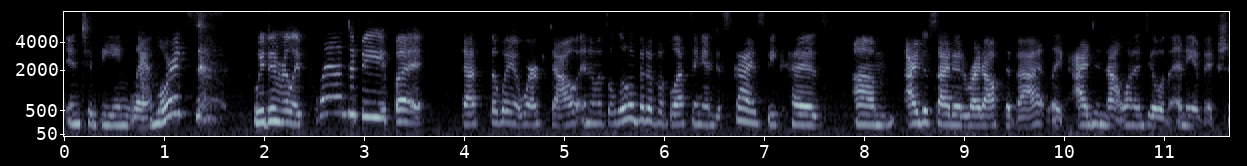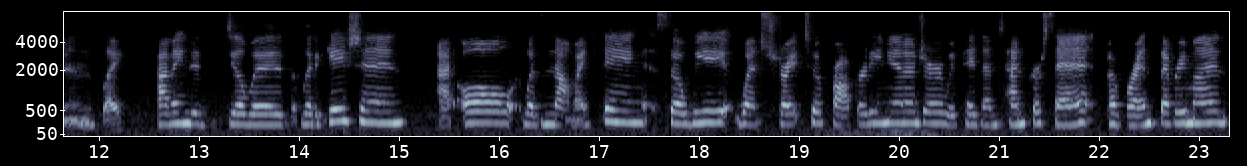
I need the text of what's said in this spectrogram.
into being landlords. we didn't really plan to be, but that's the way it worked out. And it was a little bit of a blessing in disguise because um, I decided right off the bat, like, I did not want to deal with any evictions. Like, having to deal with litigation, at all was not my thing. So we went straight to a property manager. We paid them 10% of rents every month.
